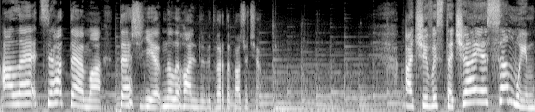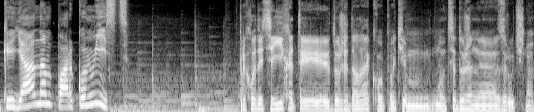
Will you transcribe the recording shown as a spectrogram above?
Але ця тема теж є нелегальною, відверто кажучи. А чи вистачає самим киянам паркомісць? приходиться їхати дуже далеко, потім ну, це дуже незручно.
